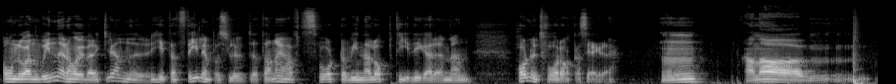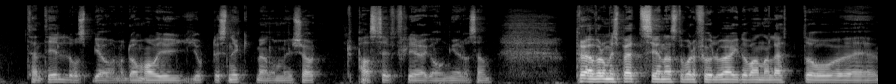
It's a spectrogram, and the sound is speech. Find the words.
Only One Winner har ju verkligen hittat stilen på slutet. Han har ju haft svårt att vinna lopp tidigare, men har nu två raka segrar. Mm. Han har mm, tänt till hos Björn och de har ju gjort det snyggt med honom. De har ju kört passivt flera gånger och sen prövade de i spets senast, då var det fullväg, då vann han lätt och eh,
